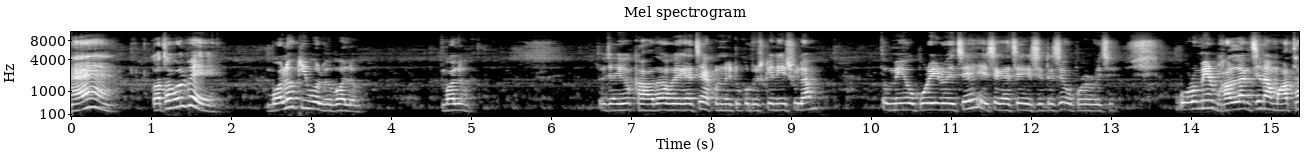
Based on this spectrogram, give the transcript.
হ্যাঁ কথা বলবে? বলো কি বলবে, বলো। বলো। তো যাই হোক, খাওয়া দাওয়া হয়ে গেছে, এখন একটু কুটুসকে নিয়ে শুলাম। তো মেয়ে ওপরেই রয়েছে, এসে গেছে, এসে টেসে ওপরে রয়েছে। গরমের ভালো লাগছে না, মাথা,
